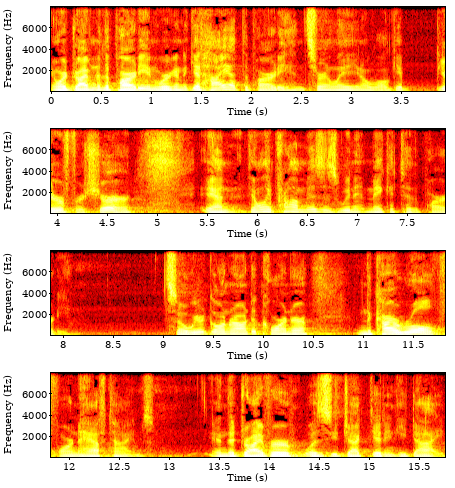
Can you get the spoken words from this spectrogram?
and we're driving to the party, and we're going to get high at the party. And certainly, you know, we'll get beer for sure. And the only problem is, is we didn't make it to the party. So we were going around a corner, and the car rolled four and a half times. And the driver was ejected, and he died.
